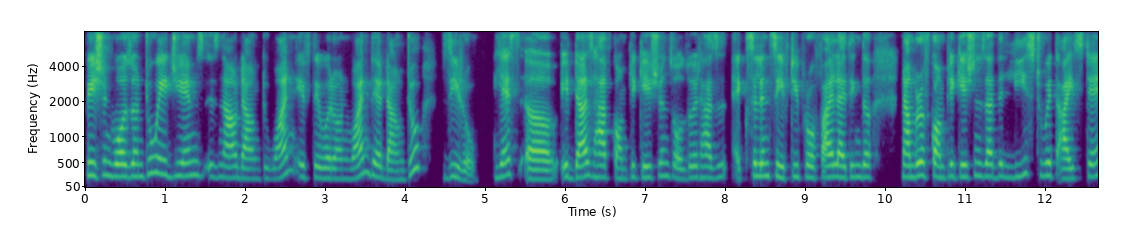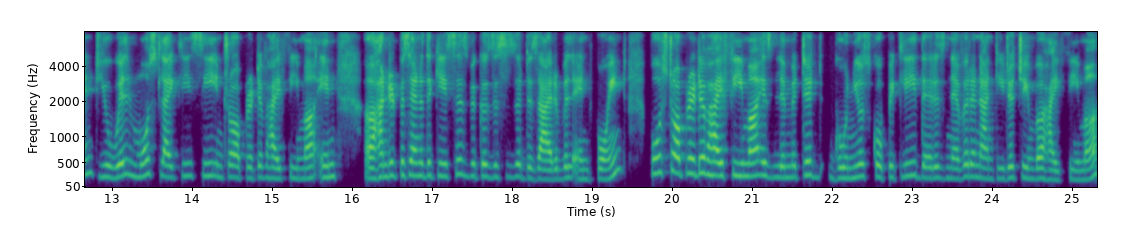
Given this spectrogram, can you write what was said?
patient was on two AGMs is now down to one. If they were on one, they're down to zero yes uh, it does have complications although it has an excellent safety profile. I think the number of complications are the least with iStent you will most likely see intraoperative hyphema in uh, 100% of the cases because this is a desirable endpoint. Postoperative hyphema is limited gonioscopically there is never an anterior chamber hyphema.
